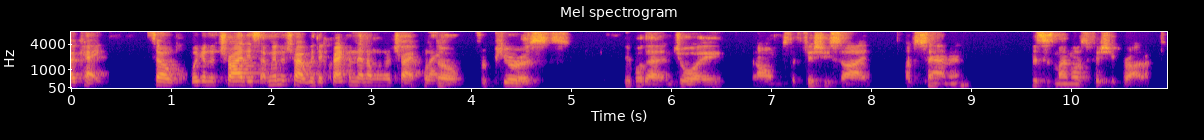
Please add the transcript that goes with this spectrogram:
Okay. So we're gonna try this. I'm gonna try it with a crack and then I'm gonna try it plain. So for purists, people that enjoy almost the fishy side of salmon, this is my most fishy product.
